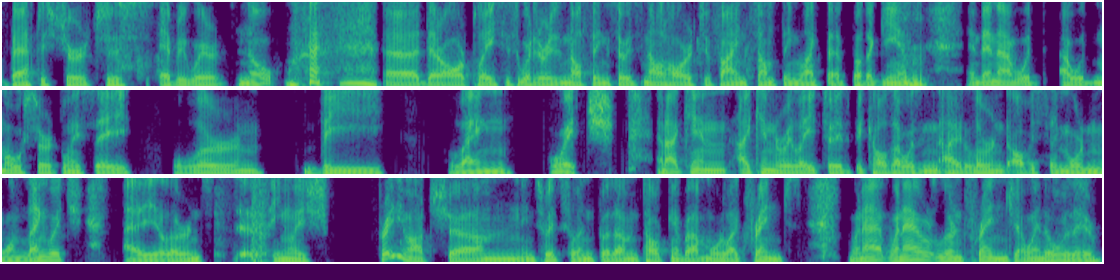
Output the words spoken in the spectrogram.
baptist churches everywhere? No. Uh, there are places where there is nothing so it's not hard to find something like that. But again mm-hmm. and then i would i would most certainly say learn the language language and i can i can relate to it because i was in, i learned obviously more than one language. I learned uh, english pretty much um, in switzerland but i'm talking about more like french. When i when i learned french i went over there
